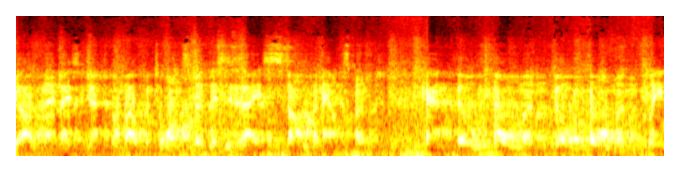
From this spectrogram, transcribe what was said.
Good afternoon, ladies and gentlemen. Welcome to Wansford. This is a staff announcement. Can Bill Foreman, Bill Foreman, please?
